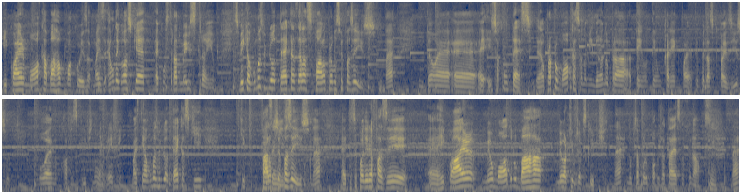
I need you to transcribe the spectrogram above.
require mocha barra alguma coisa, mas é um negócio que é, é considerado meio estranho. Se bem que algumas bibliotecas elas falam para você fazer isso, né? Então é, é, é, isso acontece. Né? O próprio Mocha, se eu não me engano, pra, tem, tem um carinha que faz, tem um pedaço que faz isso, ou é no CoffeeScript, não lembro, enfim. Mas tem algumas bibliotecas que, que falam para você isso. fazer isso, né? É, então você poderia fazer é, require meu módulo barra meu arquivo JavaScript, né? Não precisa pôr o JS no final. Sim. Né?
